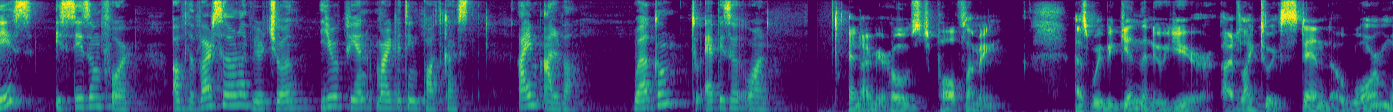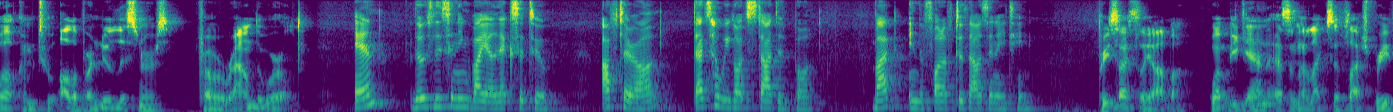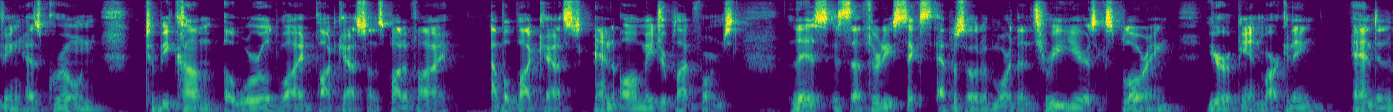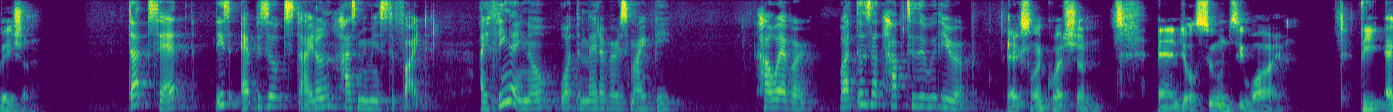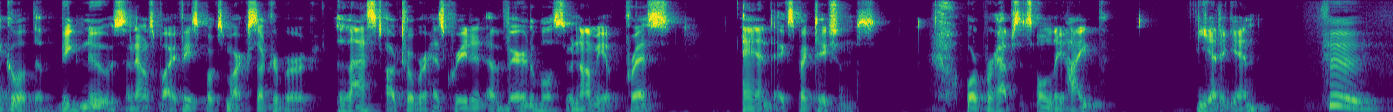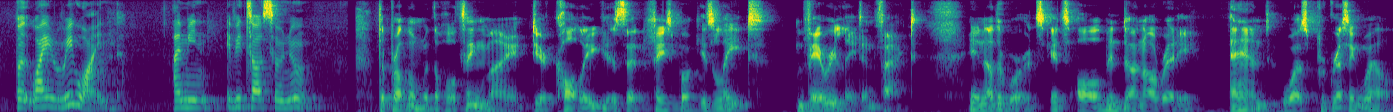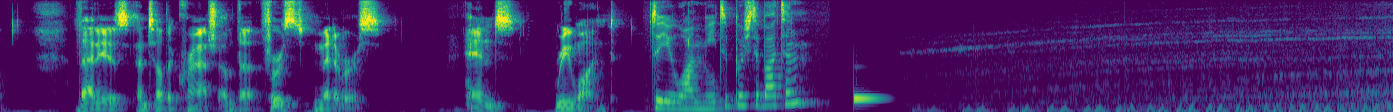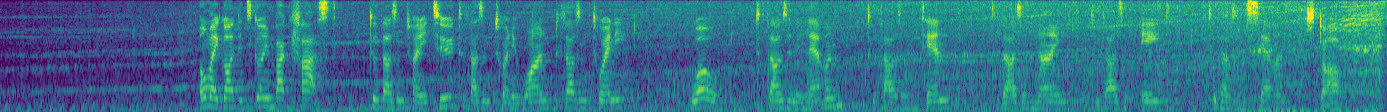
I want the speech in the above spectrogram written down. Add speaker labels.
Speaker 1: This is season 4 of the Barcelona Virtual European Marketing Podcast. I'm Alba. Welcome to episode 1.
Speaker 2: And I'm your host, Paul Fleming. As we begin the new year, I'd like to extend a warm welcome to all of our new listeners from around the world.
Speaker 1: And those listening via Alexa too. After all, that's how we got started, Paul, back in the fall of 2018.
Speaker 2: Precisely, Alba. What began as an Alexa flash briefing has grown to become a worldwide podcast on Spotify, Apple Podcast, and all major platforms. This is the 36th episode of more than three years exploring European marketing and innovation.
Speaker 1: That said, this episode's title has me mystified. I think I know what the metaverse might be. However, what does that have to do with Europe?
Speaker 2: Excellent question. And you'll soon see why. The echo of the big news announced by Facebook's Mark Zuckerberg last October has created a veritable tsunami of press and expectations. Or perhaps it's only hype? Yet again?
Speaker 1: Hmm, but why rewind? I mean, if it's also new.
Speaker 2: The problem with the whole thing, my dear colleague, is that Facebook is late. Very late, in fact. In other words, it's all been done already and was progressing well. That is, until the crash of the first metaverse. Hence, rewind.
Speaker 1: Do you want me to push the button? Oh my god, it's going back fast. 2022, 2021, 2020. Whoa, 2011, 2010, 2009, 2008, 2007.
Speaker 2: Stop!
